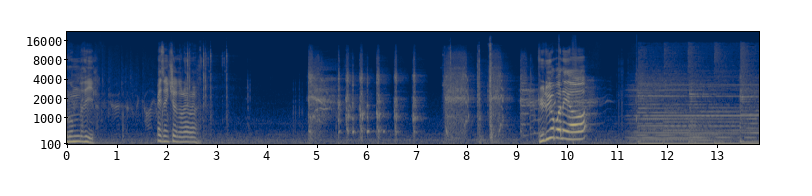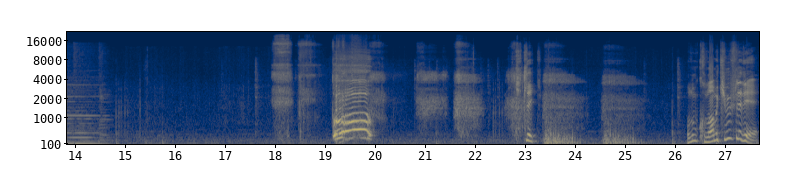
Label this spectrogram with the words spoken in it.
Umurumda değil. Mesela çıkıyor. Gülüyor bana ya. Kitlek. Oğlum kulağımı kim üfledi?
